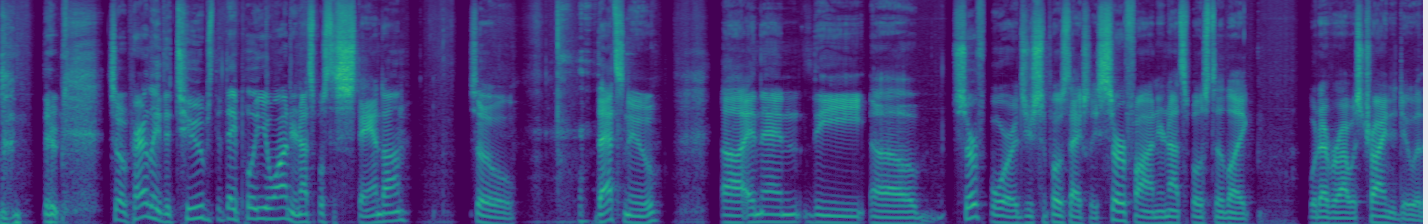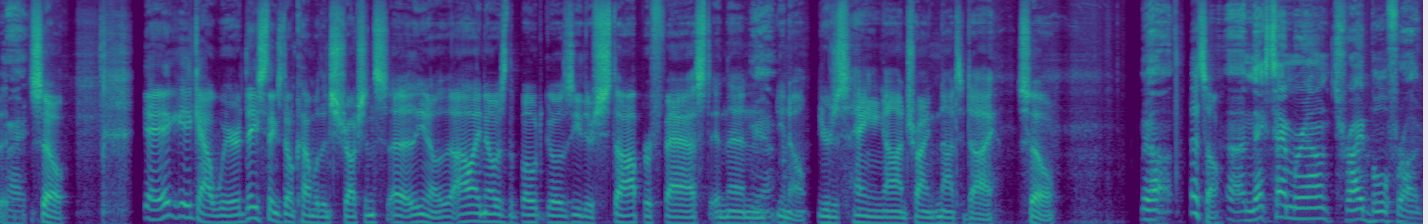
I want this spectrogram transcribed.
so apparently the tubes that they pull you on you're not supposed to stand on. So that's new. Uh, and then the uh, surfboards you're supposed to actually surf on you're not supposed to like whatever i was trying to do with it. Right. so yeah it, it got weird. These things don't come with instructions. Uh, you know all i know is the boat goes either stop or fast and then Yeah. you know you're just hanging on trying not to die. So Well, that's all uh, next time around, try bullfrog.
